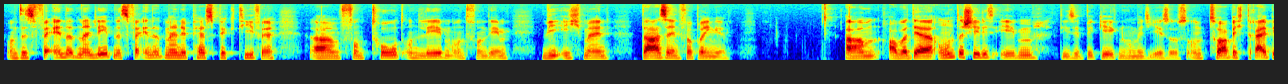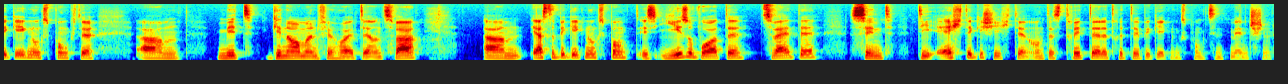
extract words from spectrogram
und es verändert mein Leben, es verändert meine Perspektive äh, von Tod und Leben und von dem, wie ich mein Dasein verbringe. Ähm, aber der Unterschied ist eben diese Begegnung mit Jesus. Und so habe ich drei Begegnungspunkte ähm, mitgenommen für heute. Und zwar, ähm, erster Begegnungspunkt ist Jesu Worte, zweite sind die echte Geschichte und das dritte, der dritte Begegnungspunkt sind Menschen.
